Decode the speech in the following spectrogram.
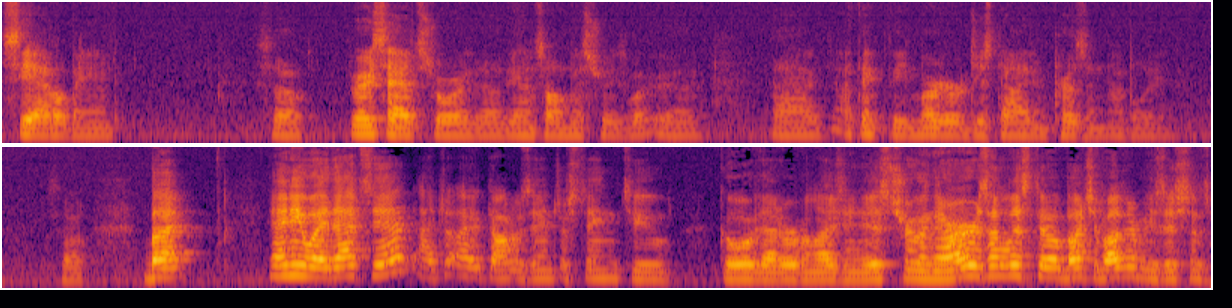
Seattle band. So very sad story, though. The unsolved mysteries. Uh, uh, I think the murderer just died in prison, I believe. So, but Anyway, that's it. I, I thought it was interesting to go over that urban legend. It is true. And there is a list of a bunch of other musicians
